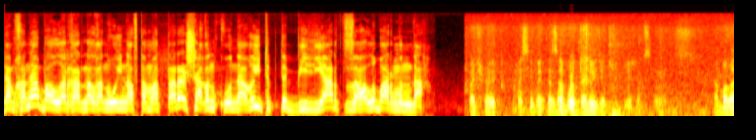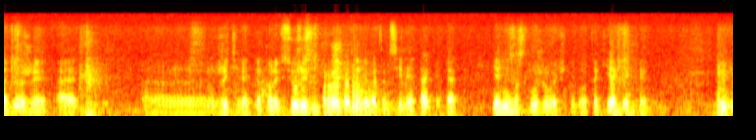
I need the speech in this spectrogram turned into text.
Дәмхана, балаларға арналған ойын автоматтары, шағын қонақ үй, тіпті бильярд залы бар мұнда. большое спасибо это забота о людях прежде всего о молодежи о э, жителях которые всю жизнь проработали в этом селе так ведь да? И они заслуживают чтобы вот такие объекты были.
